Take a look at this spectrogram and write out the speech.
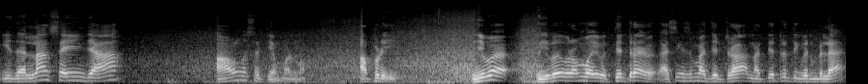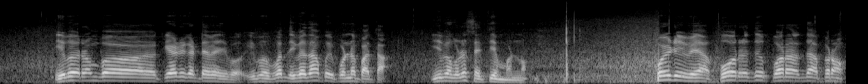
இதெல்லாம் செஞ்சால் அவங்க சத்தியம் பண்ணணும் அப்படி. இவ இவ ரொம்ப இவ திட்டுறா அசிங்கசமாக திட்டுறா. நான் திட்டுறதுக்கு விரும்பலை. இவ ரொம்ப கேடு கட்டவே இவ. இவ வந்து இவ தான் போய் பொண்ணை பார்த்தா. இவன் கூட சத்தியம் பண்ணும். போயிடுவியா? போகிறது போகிறது அப்புறம்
